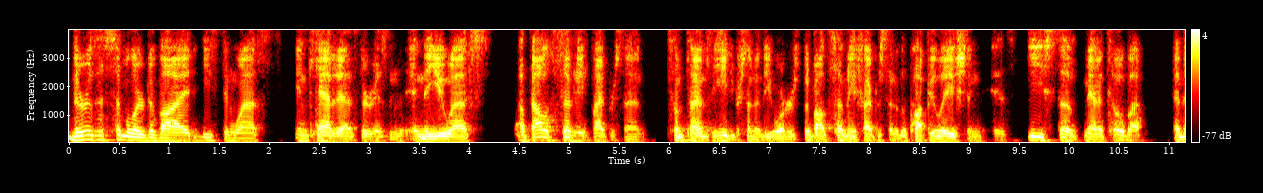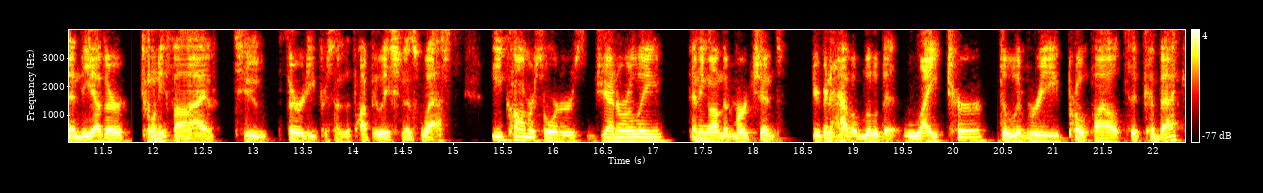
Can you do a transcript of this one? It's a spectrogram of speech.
there is a similar divide east and west in Canada as there is in, in the US. About 75%, sometimes 80% of the orders, but about 75% of the population is east of Manitoba. And then the other 25 to 30% of the population is west. E-commerce orders generally, depending on the merchant, you're going to have a little bit lighter delivery profile to Quebec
